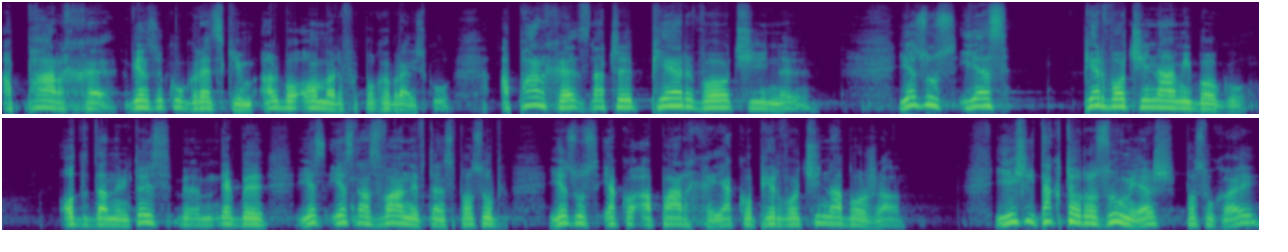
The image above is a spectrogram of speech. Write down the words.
aparche w języku greckim albo omer po hebrajsku. Aparche znaczy pierwociny. Jezus jest pierwocinami Bogu oddanymi. To jest jakby, jest, jest nazwany w ten sposób Jezus jako aparchę, jako pierwocina Boża. I jeśli tak to rozumiesz, posłuchaj,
